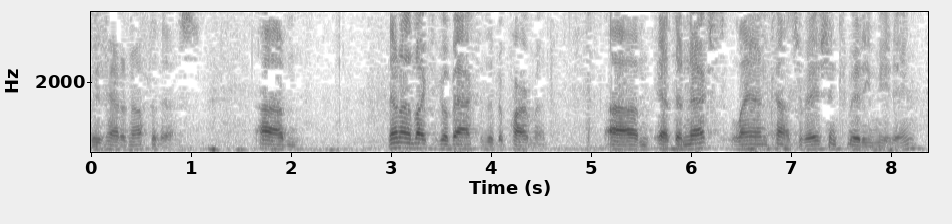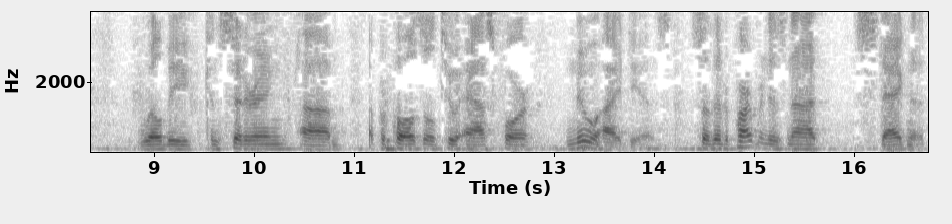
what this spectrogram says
we've had enough of this. Um, then I'd like to go back to the department. Um, at the next Land Conservation Committee meeting, we'll be considering um, a proposal to ask for new ideas. So the department is not stagnant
